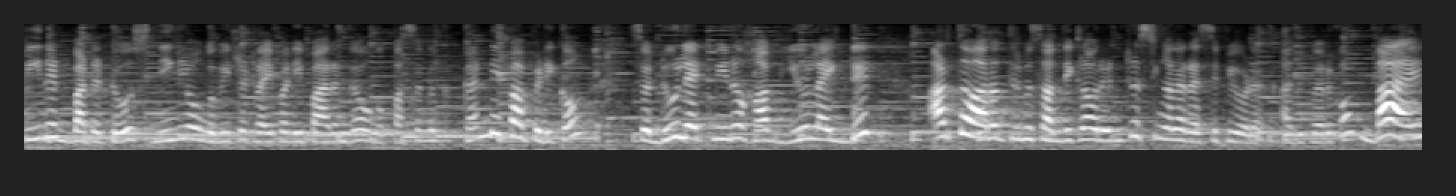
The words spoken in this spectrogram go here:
பீனட் பட்டர் டோஸ்ட் நீங்களும் உங்கள் வீட்டில் ட்ரை பண்ணி பாருங்கள் உங்கள் பசங்களுக்கு கண்டிப்பாக பிடிக்கும். So do let me know how you liked it அடுத்த வாரம் திரும்ப சந்திக்கலாம். ஒரு இன்ட்ரெஸ்டிங்கான ரெசிபியோட அதுக்கு வரைக்கும் பாய்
